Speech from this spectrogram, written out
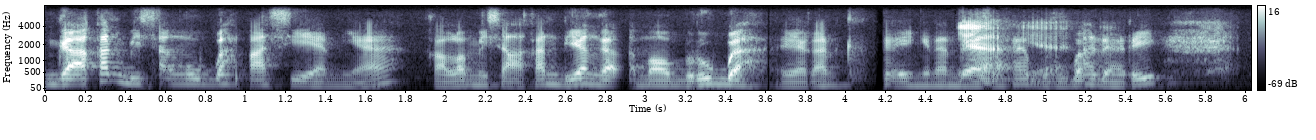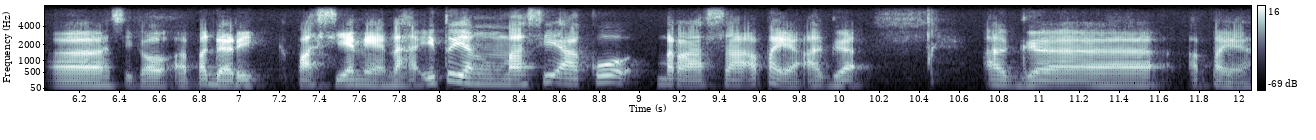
nggak akan bisa ngubah pasiennya kalau misalkan dia nggak mau berubah ya kan keinginan Ya, dasarnya ya. berubah dari eh psikolog apa dari pasiennya. Nah, itu yang masih aku merasa apa ya agak agak apa ya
